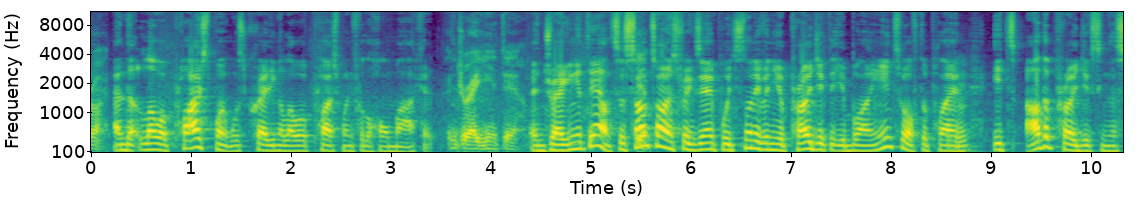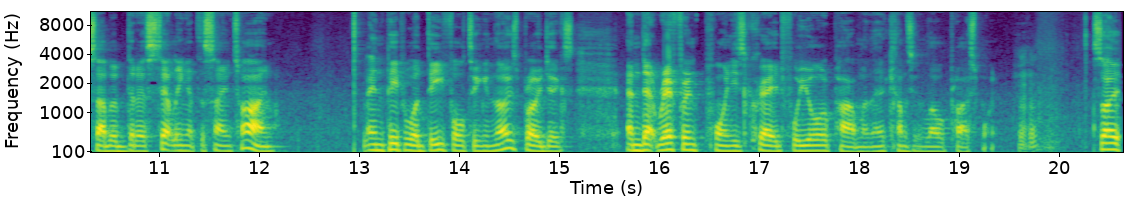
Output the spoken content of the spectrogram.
Right. And that lower price point was creating a lower price point for the whole market. And dragging it down. And dragging it down. So sometimes, yep. for example, it's not even your project that you're buying into off the plan, mm-hmm. it's other projects in the suburb that are settling at the same time. And people are defaulting in those projects and that reference point is created for your apartment and it comes in a lower price point. Mm-hmm. So,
